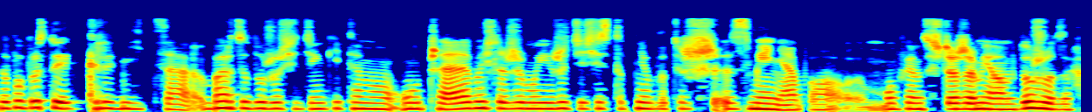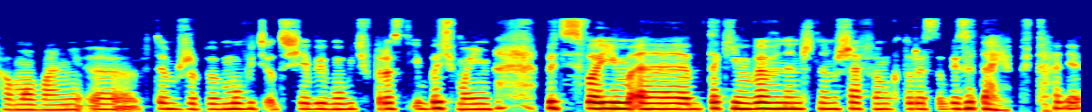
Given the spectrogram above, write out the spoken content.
no po prostu jak krynica. Bardzo dużo się dzięki temu uczę. Myślę, że moje życie się stopniowo też zmienia, bo mówiąc szczerze, miałam dużo zahamowań e, w tym, żeby mówić od siebie, mówić wprost i być moim, być swoim e, takim wewnętrznym szefem, który sobie zadaje pytanie,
